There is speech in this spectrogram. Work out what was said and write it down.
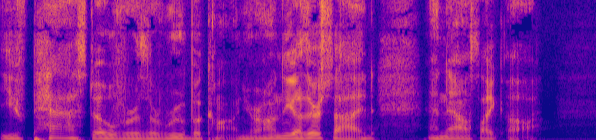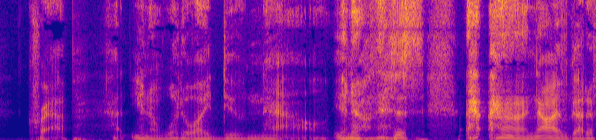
you've passed over the Rubicon. You're on the other side, and now it's like, oh, crap. You know what do I do now? You know this is now I've got to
